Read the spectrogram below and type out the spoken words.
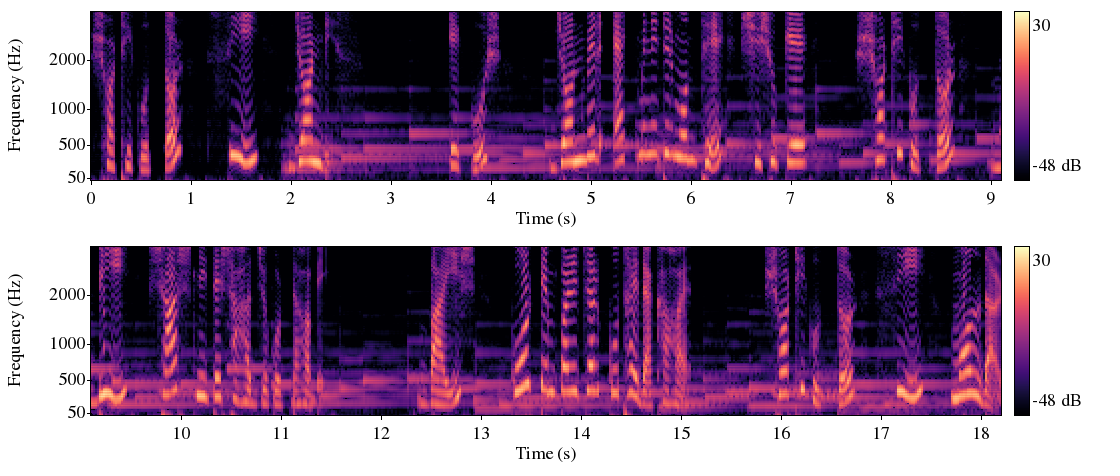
সঠিক উত্তর সি, জন্ডিস। একুশ, জন্মের এক মিনিটের মধ্যে শিশুকে সঠিক উত্তর বি, শ্বাস নিতে সাহায্য করতে হবে। বাইশ, কোর টেম্পারেচার কোথায় দেখা হয়? সঠিক উত্তর সি মলদার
